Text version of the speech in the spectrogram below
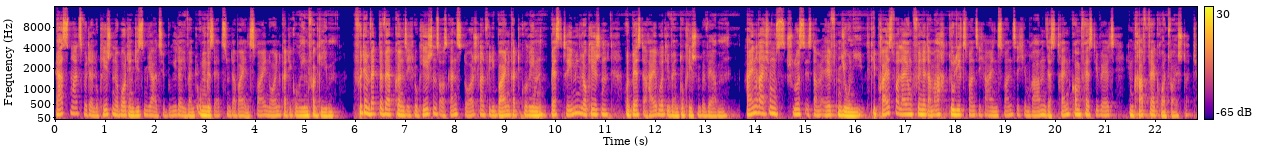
Erstmals wird der Location Award in diesem Jahr als hybrider Event umgesetzt und dabei in zwei neuen Kategorien vergeben. Für den Wettbewerb können sich Locations aus ganz Deutschland für die beiden Kategorien Best Streaming Location und Beste Hybrid Event Location bewerben. Einreichungsschluss ist am 11. Juni. Die Preisverleihung findet am 8. Juli 2021 im Rahmen des Trendcom Festivals im Kraftwerk Rottweil statt.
